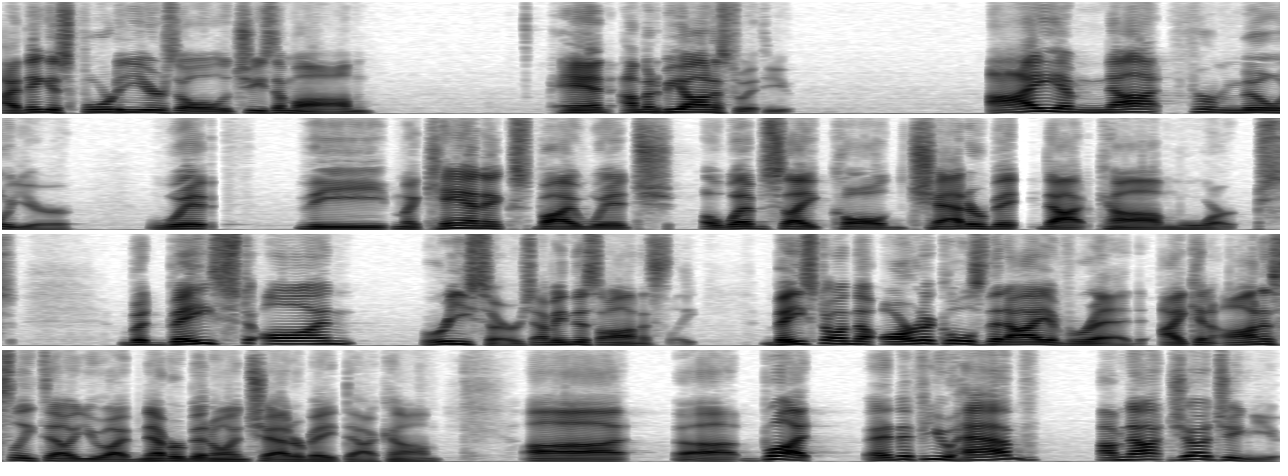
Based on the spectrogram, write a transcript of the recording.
I think, is 40 years old. She's a mom. And I'm going to be honest with you. I am not familiar with the mechanics by which a website called chaturbate.com works. But based on research, I mean, this honestly, based on the articles that I have read, I can honestly tell you I've never been on chaturbate.com. Uh, uh, but, and if you have, I'm not judging you.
